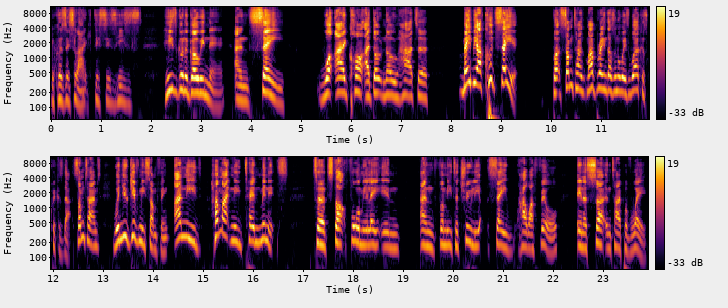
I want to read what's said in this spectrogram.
Because it's like this is he's he's gonna go in there and say what I can't I don't know how to maybe I could say it. But sometimes my brain doesn't always work as quick as that. Sometimes when you give me something, I need I might need 10 minutes to start formulating and for me to truly say how I feel in a certain type of way.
